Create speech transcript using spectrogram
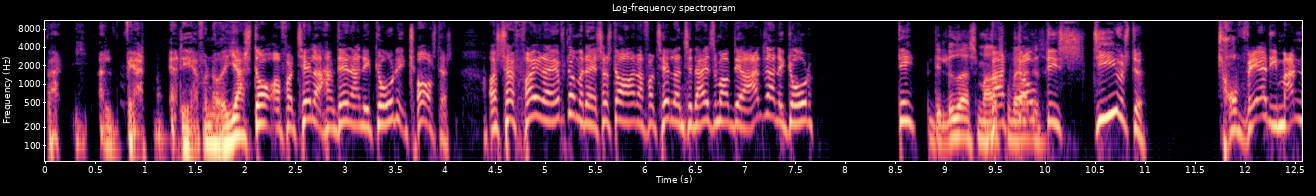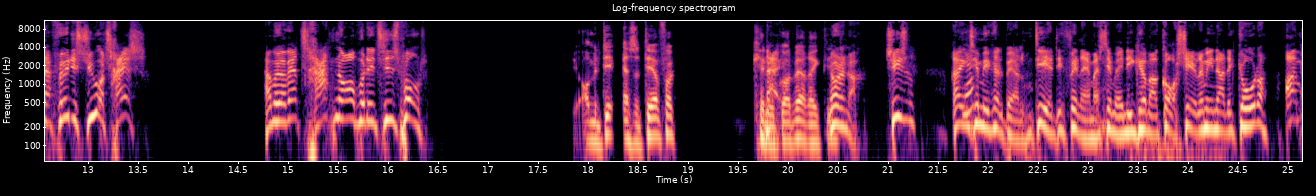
Hvad i alverden er det her for noget? Jeg står og fortæller ham den anekdote i torsdags. Og så fredag eftermiddag, så står han og fortæller den til dig, som om det er hans anekdote. Det Det lyder altså meget var dog troværdigt. det stiveste. Troværdig mand er født i 67. Han må jo være 13 år på det tidspunkt. Jo, men det, altså derfor kan det Nej. jo godt være rigtigt. Nu er det nok. Sissel, ring ja. til Michael Bertel. Det her, det finder jeg mig simpelthen ikke, at man går og stjæler mine anekdoter. Om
